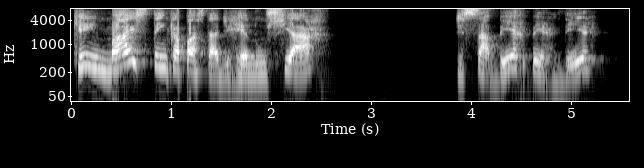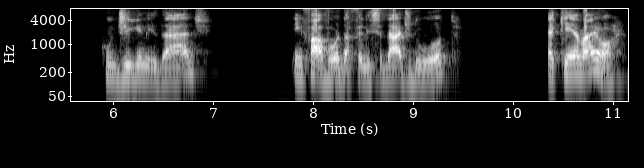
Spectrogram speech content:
Quem mais tem capacidade de renunciar, de saber perder com dignidade em favor da felicidade do outro, é quem é maior.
